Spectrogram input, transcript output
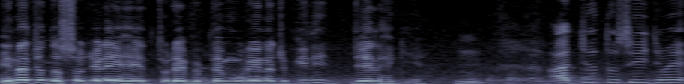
ਇਹਨਾਂ ਚੋਂ ਦੱਸੋ ਜਿਹੜੇ ਇਹ ਤੁਰੇ ਫਿਰਦੇ ਮੂਰੇ ਇਹਨਾਂ ਚੋਂ ਕਿਹਦੀ ਜੇਲ੍ਹ ਹੈਗੀ ਹੈ। ਅੱਜ ਤੁਸੀਂ ਜਿਵੇਂ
